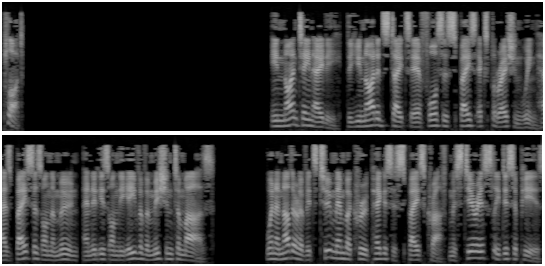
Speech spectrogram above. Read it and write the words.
Plot In 1980, the United States Air Force's Space Exploration Wing has bases on the Moon, and it is on the eve of a mission to Mars. When another of its two-member crew Pegasus spacecraft mysteriously disappears,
